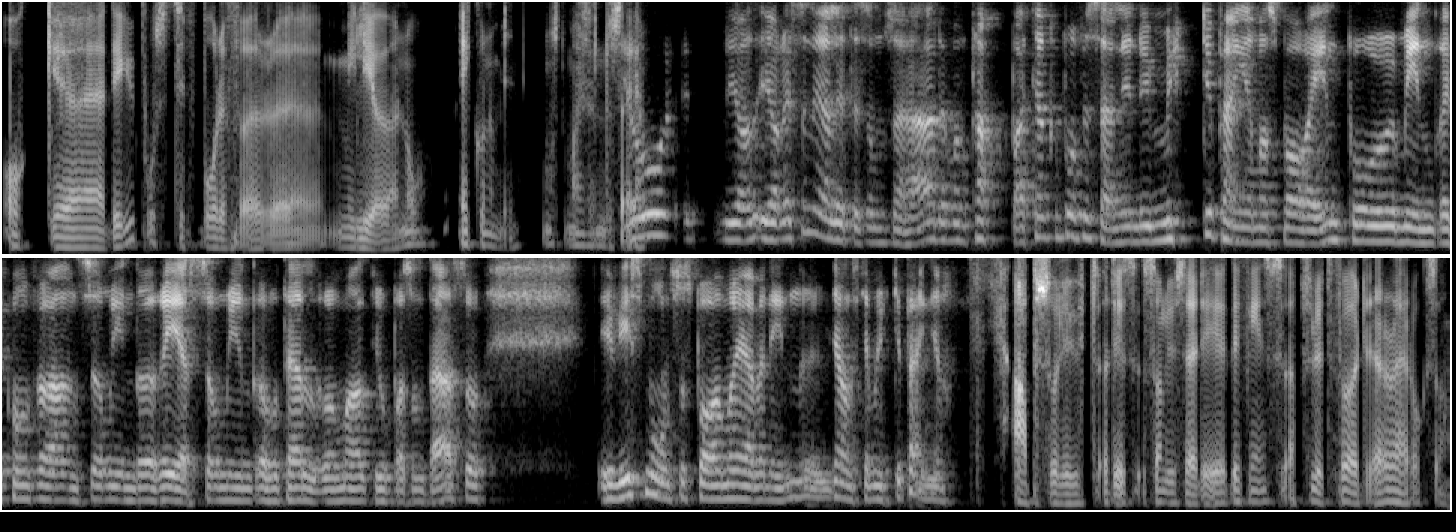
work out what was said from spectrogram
Och eh, det är ju positivt både för eh, miljön och ekonomin, måste man ändå säga. Jo, jag, jag resonerar lite som så här, det man tappar kanske på försäljningen, det är mycket pengar man sparar in på mindre konferenser, mindre resor, mindre hotellrum och alltihopa sånt där. Så i viss mån så sparar man även in eh, ganska mycket pengar. Absolut, det, som du säger, det, det finns absolut fördelar det här också.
